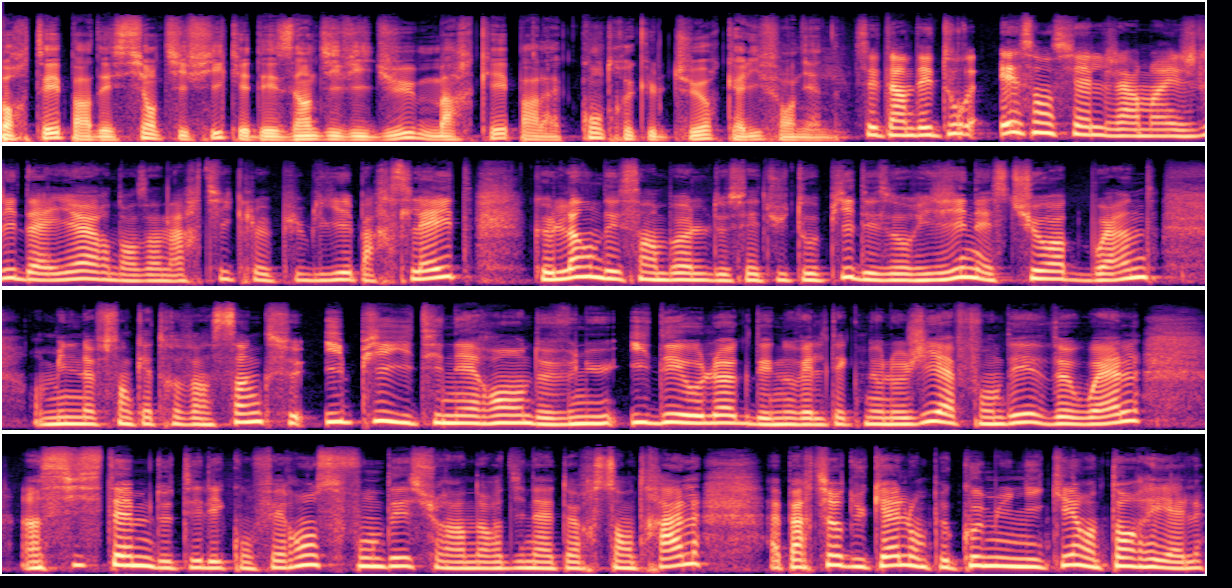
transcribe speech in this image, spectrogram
porté par des scientifiques et des individus marqués par la contre-culture californienne. C'est un détour essentiel, Germain, et je lis d'ailleurs dans un article publié par Slate que l'un des symboles de cette utopie des origines est Stuart Brand. En 1985, ce hippie itinérant devenu idéologue des nouvelles technologies a fondé The Well, un système de téléconférence fondé sur un ordinateur central à partir duquel on peut communiquer en temps réel.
